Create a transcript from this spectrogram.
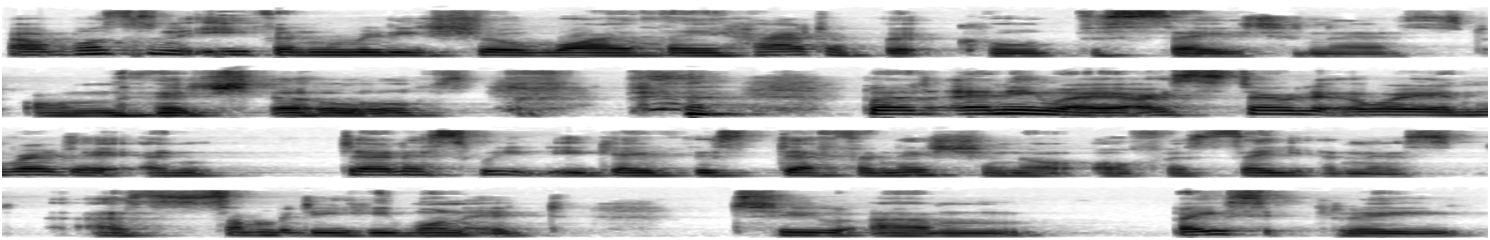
I wasn't even really sure why they had a book called The Satanist on their shelves. but anyway, I stole it away and read it. And Dennis Wheatley gave this definition of, a Satanist as somebody he wanted to um, basically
